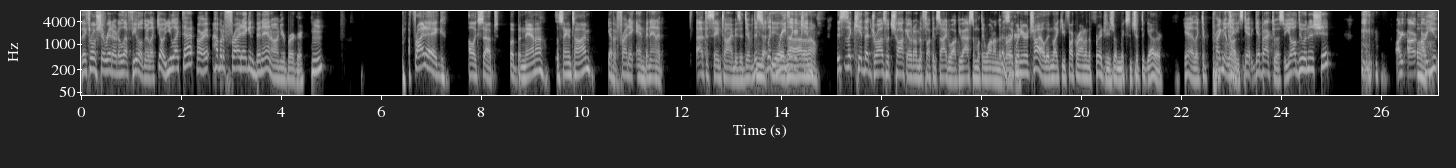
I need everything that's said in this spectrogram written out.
they throw shit right out of left field, and they're like, "Yo, you like that? All right. How about a fried egg and banana on your burger? Hmm? A fried egg, I'll accept, but banana at the same time? Yeah, but fried egg and banana at the same time is a different. This No, is like yeah, reads no, like a kid. This is a kid that draws with chalk out on the fucking sidewalk. You ask them what they want on their burger. It's burger. like when you're a child and like you fuck around in the fridge and you start mixing shit together. Yeah, like the pregnant ladies, get get back to us. Are y'all doing this shit? Are are Oh. are you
